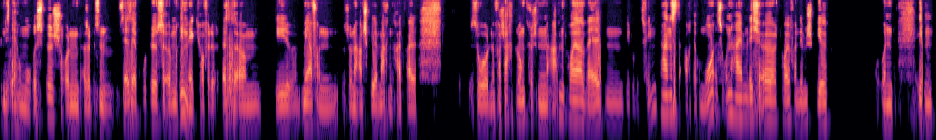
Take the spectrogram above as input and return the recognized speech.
finde ich sehr humoristisch und also das ist ein sehr, sehr gutes ähm, Remake. Ich hoffe, dass ähm, die mehr von so einer Art Spiele machen, gerade weil so eine Verschachtelung zwischen Abenteuerwelten, die du bezwingen kannst. Auch der Humor ist unheimlich äh, toll von dem Spiel. Und eben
